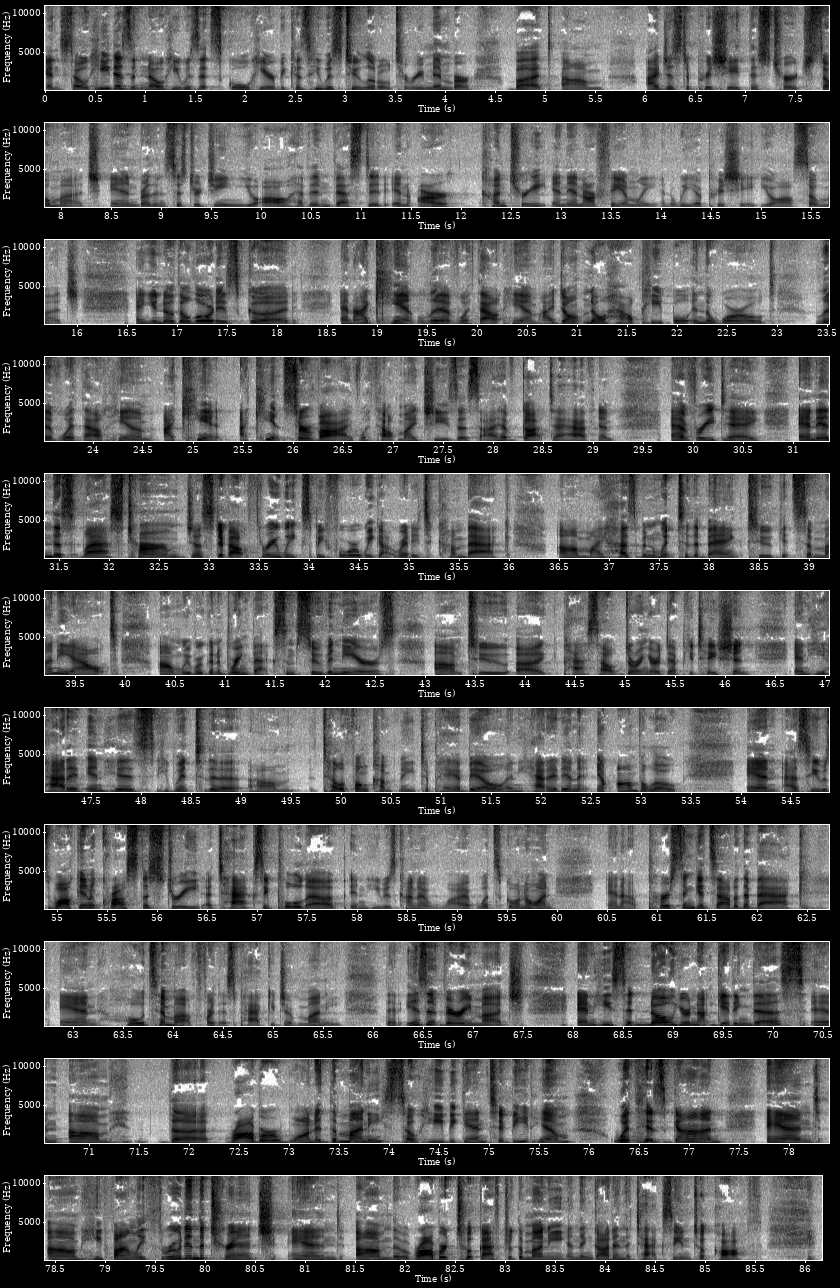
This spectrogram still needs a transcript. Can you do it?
And so he doesn't know he was at school here because he was too little to remember. But um, I just appreciate this church so much. And, Brother and Sister Jean, you all have invested in our country and in our family, and we appreciate you all so much. And you know, the Lord is good, and I can't live without Him. I don't know how people in the world live without him i can't i can't survive without my jesus i have got to have him every day. And in this last term, just about three weeks before we got ready to come back, um, my husband went to the bank to get some money out. Um, we were going to bring back some souvenirs um, to uh, pass out during our deputation. And he had it in his, he went to the um, telephone company to pay a bill, and he had it in an envelope. And as he was walking across the street, a taxi pulled up, and he was kind of, what's going on? And a person gets out of the back and holds him up for this package of money that isn't very much. And he said, No, you're not getting this. And um, the robber wanted the money, so he began to beat him with his gun. And um, he finally threw it in the trench and um, the robber took after the money and then got in the taxi and took off.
